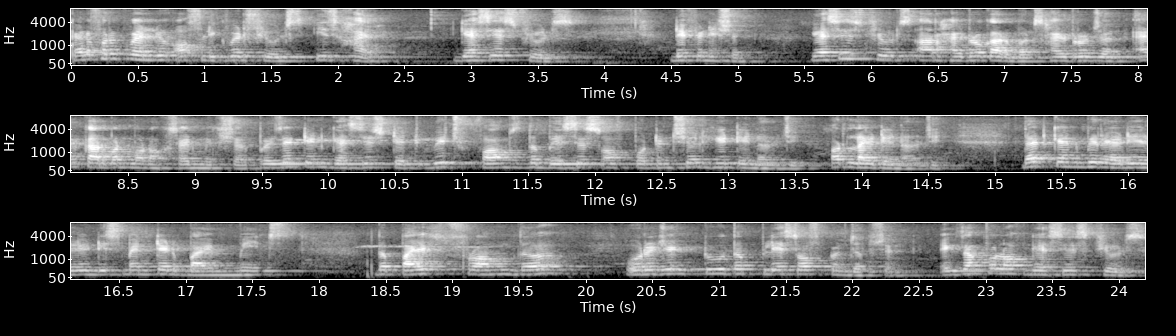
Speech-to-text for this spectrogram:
Calorific value of liquid fuels is high. Gaseous fuels. Definition. Gaseous fuels are hydrocarbons, hydrogen and carbon monoxide mixture present in gaseous state which forms the basis of potential heat energy or light energy that can be readily disseminated by means the pipes from the origin to the place of consumption. Example of gaseous fuels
